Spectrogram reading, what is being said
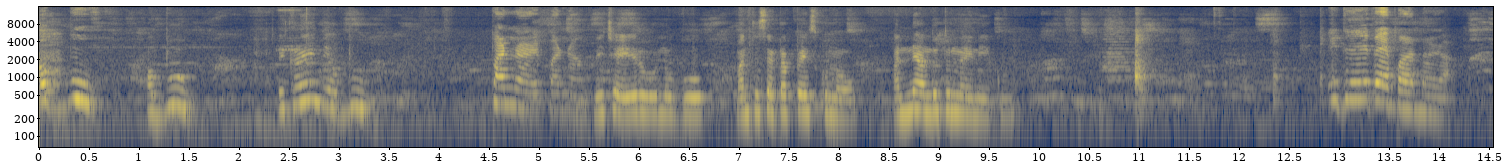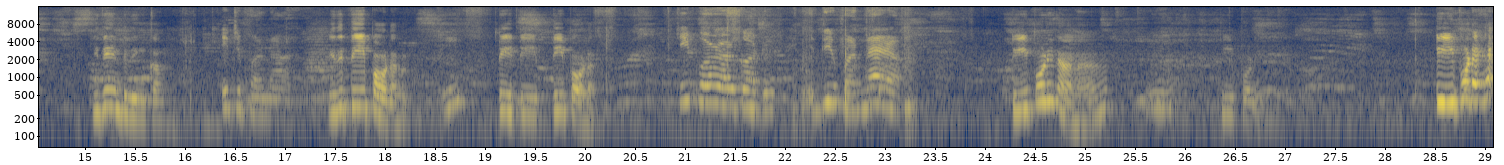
అబ్బు. అబ్బు. ఎక్కడైంది అబ్బు? నీ చైరు నువ్వు మంచి సెటప్ వేసుకున్నావు. అన్నీ అందుతున్నాయి నీకు. ఇదేంటిది ఇంకా? ఇది tea powder. Tea tea tea powder ఈ పన్నాడు కాదు ఇది పన్నాడు టీ పొడి నానా టీ పొడి టీ పొడి హే.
